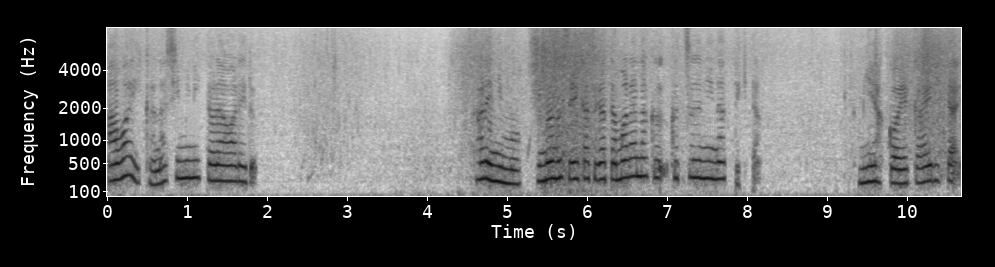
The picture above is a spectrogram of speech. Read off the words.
淡い悲しみにとらわれる。彼にも島の生活がたまらなく苦痛になってきた。都へ帰りたい。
